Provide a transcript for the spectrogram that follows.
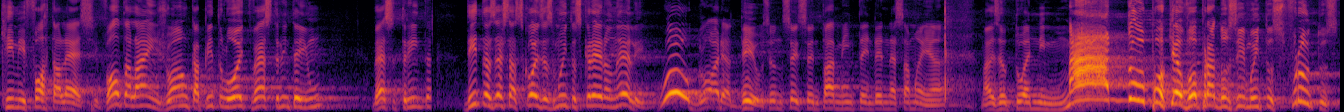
que me fortalece. Volta lá em João capítulo 8, verso 31 verso 30. Ditas estas coisas, muitos creram nele. Uh, glória a Deus. Eu não sei se você está me entendendo nessa manhã, mas eu estou animado porque eu vou produzir muitos frutos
